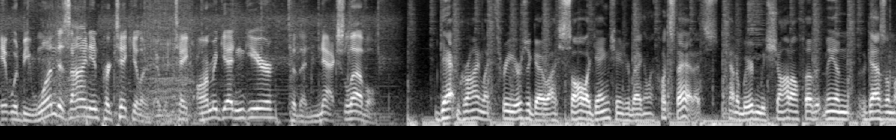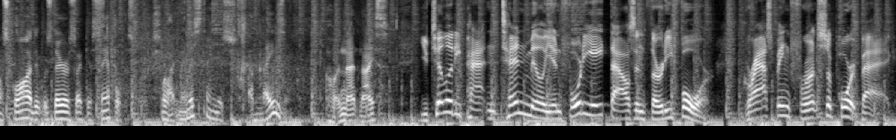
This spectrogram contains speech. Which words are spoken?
It would be one design in particular that would take Armageddon gear to the next level. Gap Grind like three years ago, I saw a game changer bag. I'm like, what's that? That's kind of weird. And we shot off of it. Me and the guys on my squad, it was there as like a sample. We're like, man, this thing is amazing. Oh, isn't that nice? Utility patent 10,048,034. Grasping front support bag.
